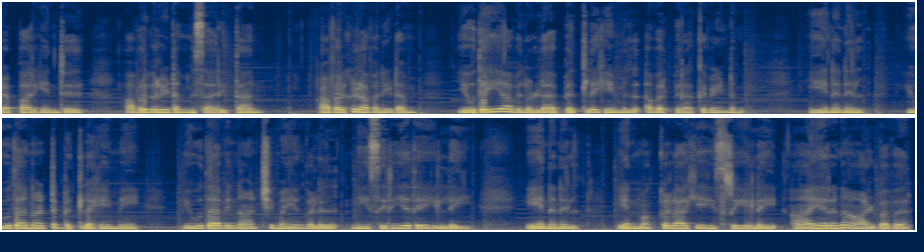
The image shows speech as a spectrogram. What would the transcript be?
பிறப்பார்? என்று அவர்களிடம் விசாரித்தான். அவர்கள் அவனிடம் யுதேயாவிலுள்ள பெத்லஹேமில் அவர் பிறக்க வேண்டும். ஏனெனில் யூதா நாட்டு பெத்லஹேமே யூதாவின் ஆட்சி மையங்களில் நீ சிறியதே இல்லை. ஏனெனில் என் மக்களாகிய இஸ்ரேலை ஆயரென ஆள்பவர்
